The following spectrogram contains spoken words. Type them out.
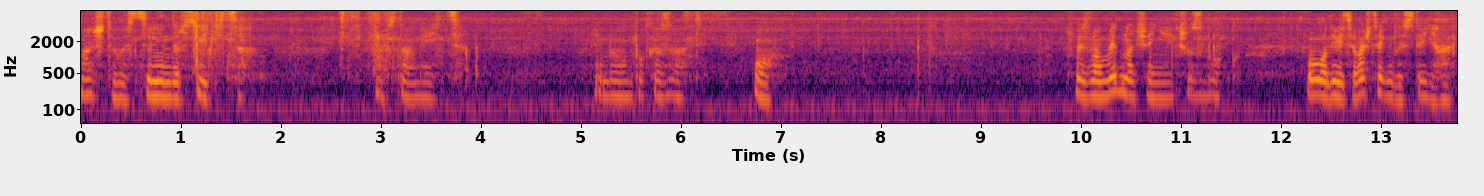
Бачите, ось циліндр світиться. Ось там дивіться. Я би вам показати. О! Щось вам видно чи ні, якщо збоку. О, дивіться, бачите, як блистить гарно.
